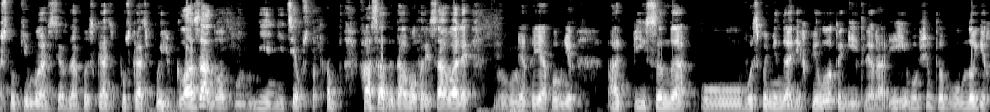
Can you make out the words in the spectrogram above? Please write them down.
штуки мастер, да, пускать, пускать пыль в глаза, но не, не тем, что там фасады домов рисовали, это я помню, описано у воспоминаниях пилота Гитлера и, в общем-то, у многих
